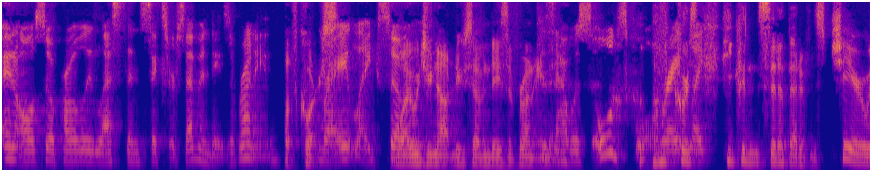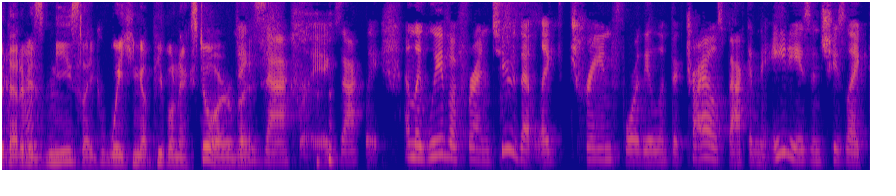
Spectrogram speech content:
And also probably less than six or seven days of running. Of course. Right? Like so why would you not do seven days of running. Because that was old school, of right? Course, like he couldn't sit up out of his chair without uh-huh. his knees like waking up people next door. But exactly, exactly. and like we have a friend too that like trained for the Olympic trials back in the 80s, and she's like,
